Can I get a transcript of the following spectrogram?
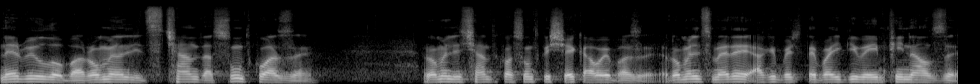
ნერვიულობა, რომელიც ჩანდა სუნთქვაზე, რომელიც ჩანთქვა სუნთქვის შეკავებაზე, რომელიც მე აგიბეჭდება იგივე იმ ფინალზე.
